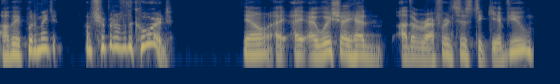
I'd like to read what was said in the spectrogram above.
I'll be like, what am I doing? I'm tripping over the cord. You know, I, I wish I had other references to give you.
